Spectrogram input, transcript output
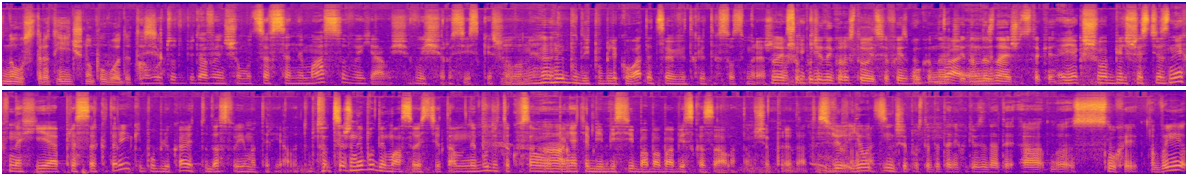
ну, стратегічно А поводитися. от тут біда в іншому. Це все не масове явище, вищі російські ешелони. Вони не будуть публікувати це в відкритих соцмережах. Ну, якщо Оскільки- Путін не користується Фейсбуком, навіть Да, там не знає, що це таке. Якщо більшість з них в них є прес-секретарі, які публікують туди свої матеріали. Тобто це ж не буде масовості, там не буде такого самого А. поняття BBC баба бабі сказала, там щоб передати Юр, я от інше просто питання хотів задати. А, слухай, ви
